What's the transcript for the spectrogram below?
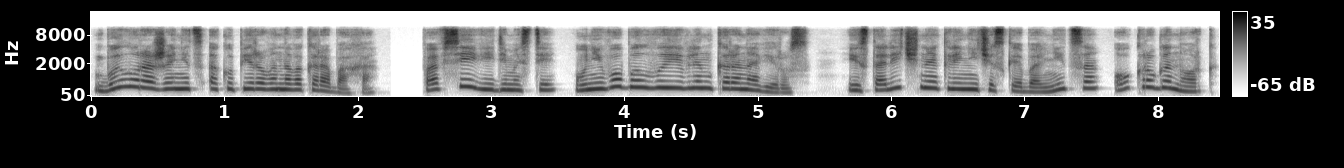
был уроженец оккупированного Карабаха. По всей видимости, у него был выявлен коронавирус, и столичная клиническая больница округа Норк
